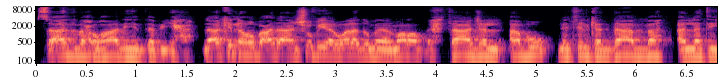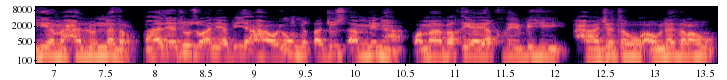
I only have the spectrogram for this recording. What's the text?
سأذبح هذه الذبيحة. لكنه بعد أن شفي الولد من المرض احتاج الأب لتلك الدابة التي هي محل النذر. فهل يجوز أن يبيعها وينفق جزءا منها وما بقي يقضي به حاجته أو نذره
